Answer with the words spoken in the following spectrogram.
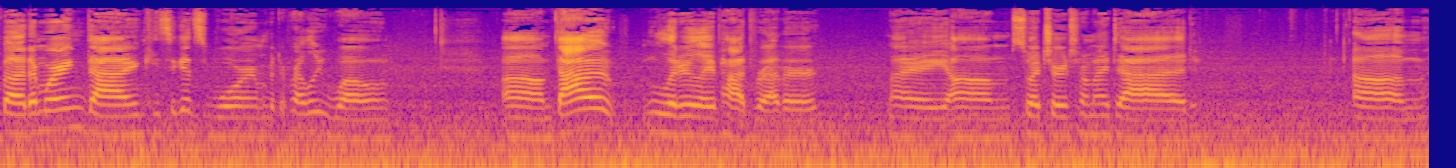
But I'm wearing that in case it gets warm, but it probably won't. Um, that literally I've had forever. My um, sweatshirts from my dad. Um,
